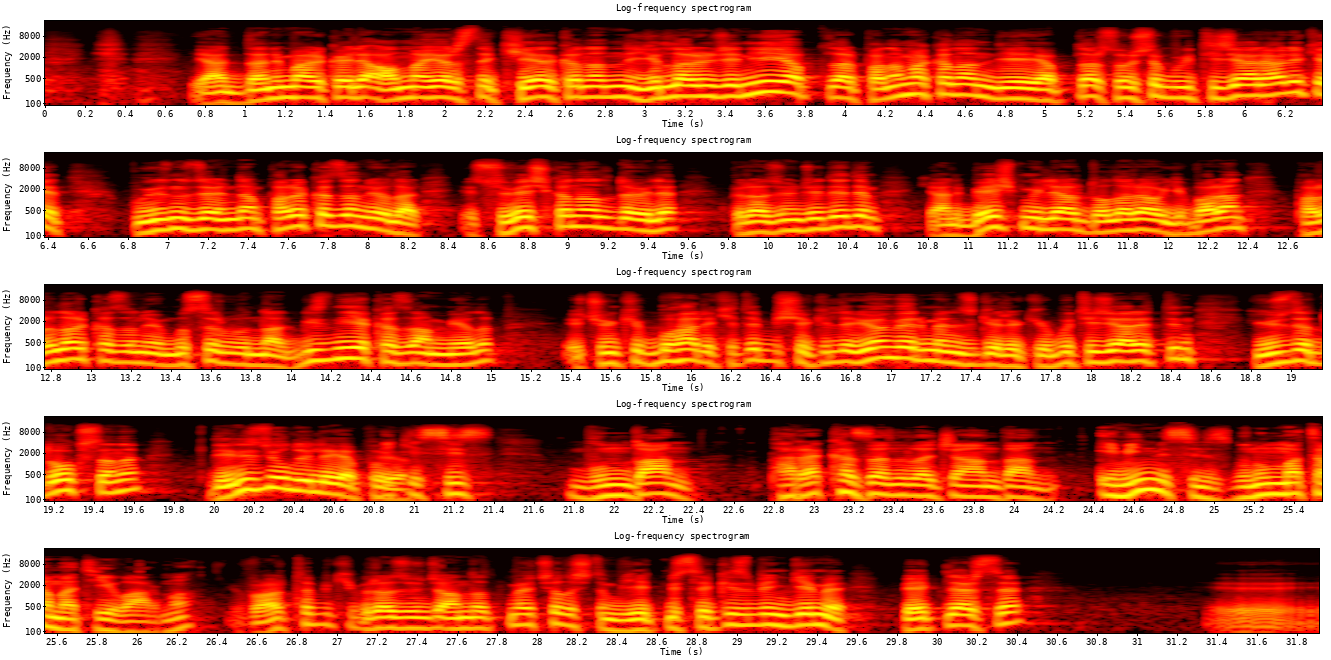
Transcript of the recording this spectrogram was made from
Yani Danimarka ile Almanya arasında Kiel kanalını yıllar önce niye yaptılar? Panama kanalını niye yaptılar? Sonuçta bu bir ticari hareket. Bu yüzün üzerinden para kazanıyorlar. E, Süveyş kanalı da öyle. Biraz önce dedim yani 5 milyar dolara varan paralar kazanıyor Mısır bundan. Biz niye kazanmayalım? E çünkü bu harekete bir şekilde yön vermeniz gerekiyor. Bu ticaretin %90'ı deniz yoluyla yapılıyor. Peki siz bundan para kazanılacağından emin misiniz? Bunun matematiği var mı? Var tabii ki biraz önce anlatmaya çalıştım. 78 bin gemi beklerse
